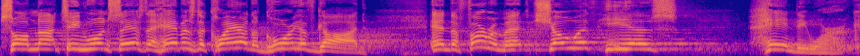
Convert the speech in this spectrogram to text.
Psalm 19.1 says, The heavens declare the glory of God, and the firmament showeth his handiwork.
